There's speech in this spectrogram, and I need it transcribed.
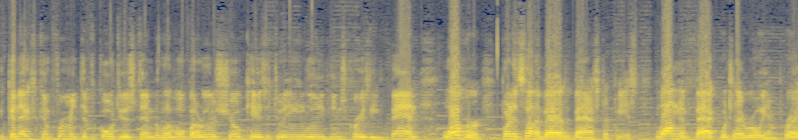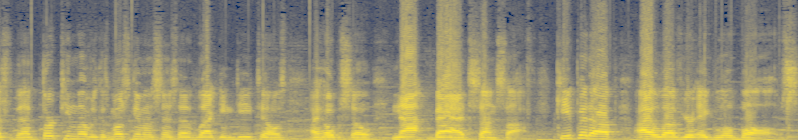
It connects confirming difficulty to a standard level, but I'd rather showcase it to any Looney Tunes crazy fan, lover, but it's not a bad masterpiece. Long in fact, which I really impressed with. That 13 levels because most games in the sense that lacking details. I hope so. Not bad, Sunsoft. Keep it up. I love your igloo balls.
